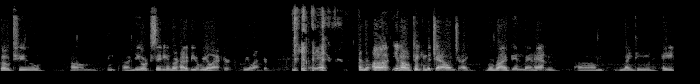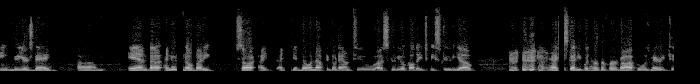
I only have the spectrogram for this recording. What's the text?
go to um, uh, New York City and learn how to be a real actor. Real actor. uh, you know, taking the challenge, I arrived in Manhattan, um, 1980, New Year's Day, um, and uh, I knew nobody. So I, I did know enough to go down to a studio called HB Studio. and I studied with Herbert Berghof, who was married to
